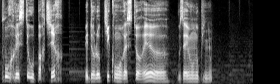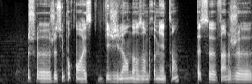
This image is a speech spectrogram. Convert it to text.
pour rester ou partir, mais dans l'optique où on resterait, euh, vous avez mon opinion. Je, je suis pour qu'on reste vigilant dans un premier temps, parce que, enfin, je.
